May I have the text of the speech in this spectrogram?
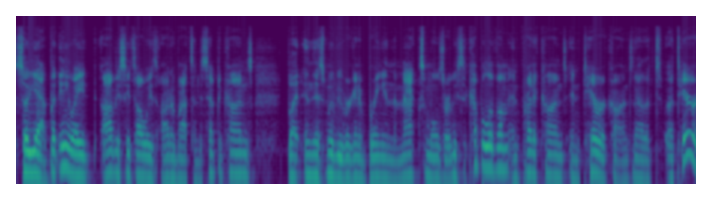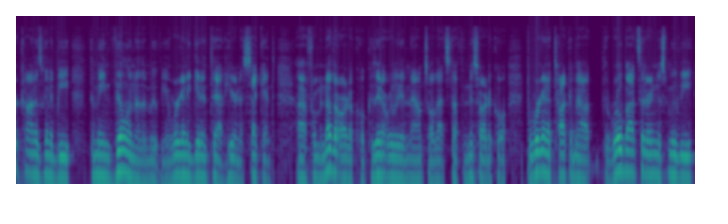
so yeah, but anyway, obviously it's always Autobots and Decepticons. But in this movie, we're going to bring in the Maximals, or at least a couple of them, and Predacons and Terrorcons. Now, a Terrorcon is going to be the main villain of the movie, and we're going to get into that here in a second uh, from another article because they don't really announce all that stuff in this article. But we're going to talk about the robots that are in this movie,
